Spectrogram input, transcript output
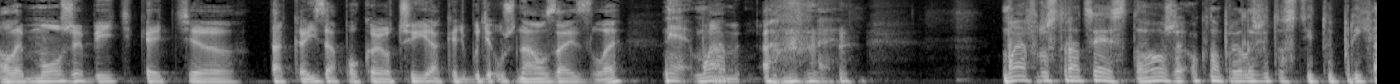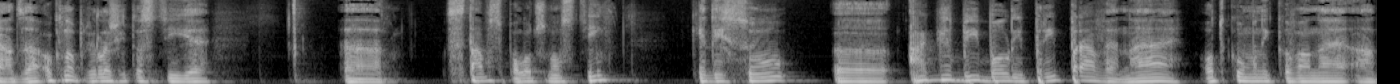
ale môže byť, keď e, tá kríza pokročí a keď bude už naozaj zle. Nie, moja... A... Moja frustrácia je z toho, že okno príležitosti tu prichádza. Okno príležitosti je uh, stav spoločnosti, kedy sú, uh, ak by boli pripravené, odkomunikované a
